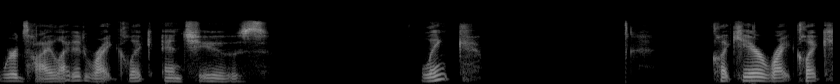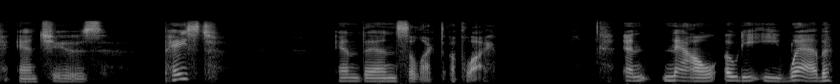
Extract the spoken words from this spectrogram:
words highlighted, right click and choose link. Click here, right click and choose paste and then select apply. And now ODE web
